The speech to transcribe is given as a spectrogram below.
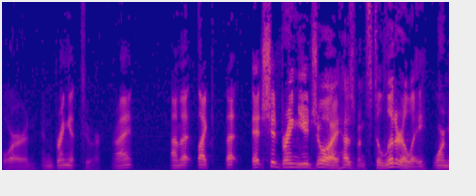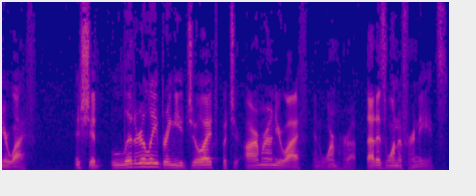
for her and, and, bring it to her, right? Um, that, like that, it should bring you joy, husbands, to literally warm your wife. It should literally bring you joy to put your arm around your wife and warm her up. That is one of her needs.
